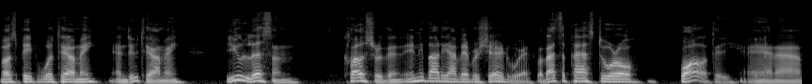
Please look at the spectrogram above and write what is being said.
Most people will tell me, and do tell me, you listen closer than anybody I've ever shared with. Well, that's a pastoral quality, and uh,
